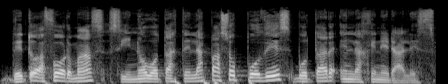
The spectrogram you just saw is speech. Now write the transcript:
De todas formas, si no votaste en las PASO, podés votar en las generales.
